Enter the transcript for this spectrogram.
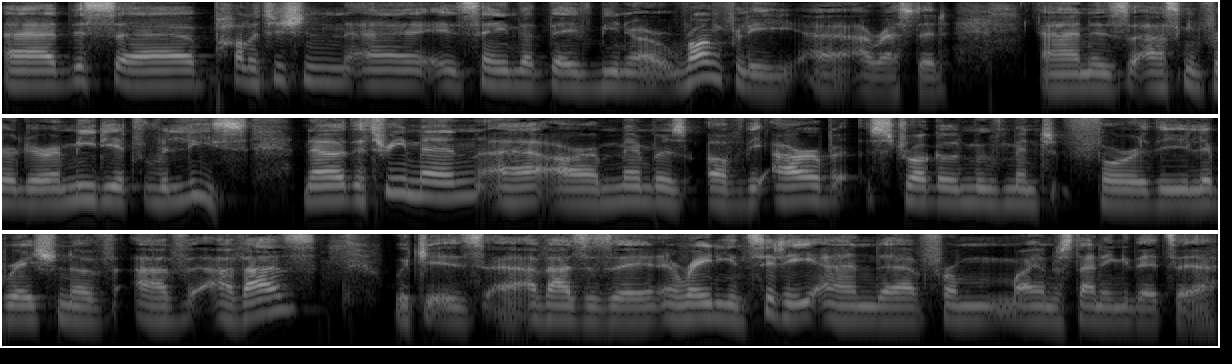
Uh, this uh, politician uh, is saying that they've been uh, wrongfully uh, arrested and is asking for their immediate release. Now, the three men uh, are members of the Arab struggle movement for the liberation of Av- Ahvaz, which is uh, Ahvaz is an Iranian city, and uh, from my understanding, that's a,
